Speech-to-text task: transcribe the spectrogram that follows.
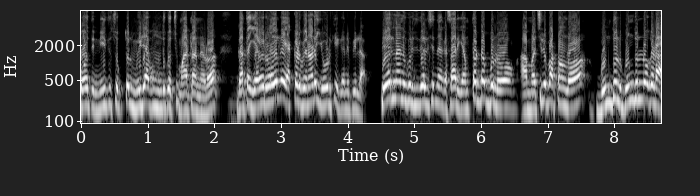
కోతి నీతి సూక్తులు మీడియా ముందుకు వచ్చి మాట్లాడినాడు గత ఇరవై రోజులుగా ఎక్కడ వినాడో ఎవడికి కనిపిల. పేరు నాని గురించి తెలిసిందే సార్ ఎంత డబ్బులు ఆ మచిలీపట్నంలో గుందులు గుందుల్లో కూడా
